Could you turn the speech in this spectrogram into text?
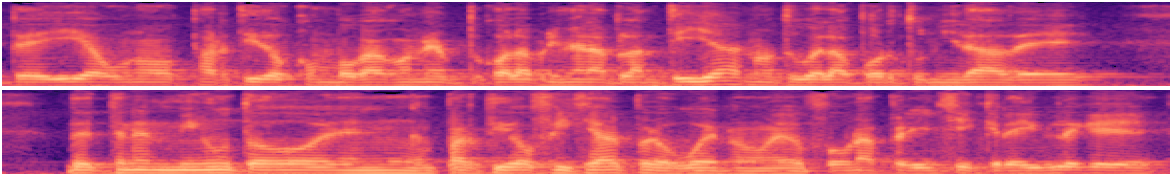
de ir a unos partidos convocados con, el- con la primera plantilla. No tuve la oportunidad de, de tener minutos en el partido oficial, pero bueno, eh, fue una experiencia increíble que,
